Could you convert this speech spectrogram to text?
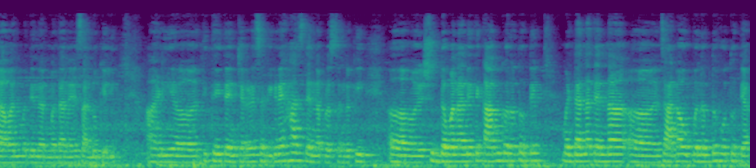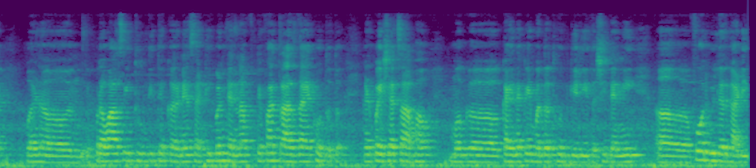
गावांमध्ये नर्मदालय चालू केली. आणि तिथे त्यांच्याकडे सगळीकडे हाच त्यांना प्रसंग की शुद्ध मनाने ते काम करत होते. म्हणताना त्यांना जागा उपलब्ध होत होत्या. पण प्रवास इथून तिथे करण्यासाठी पण त्यांना ते फार त्रासदायक होत होतं. कारण पैशाचा अभाव. मग काही ना काही मदत होत गेली. तशी त्यांनी फोर व्हीलर गाडी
